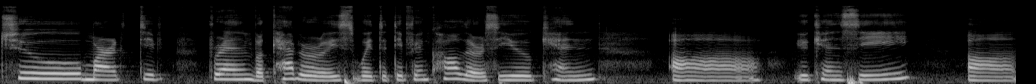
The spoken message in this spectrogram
to mark different vocabularies with different colors. You can, uh, you can see, uh,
